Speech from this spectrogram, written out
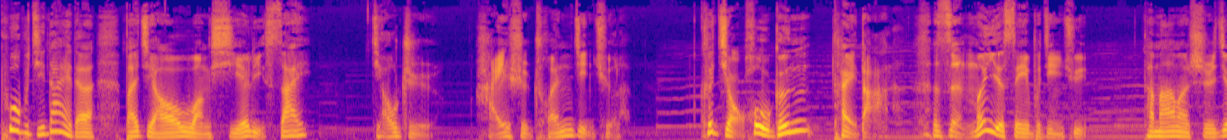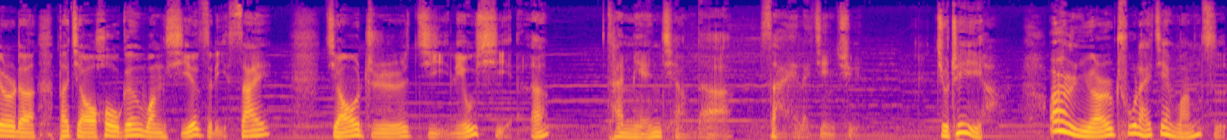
迫不及待的把脚往鞋里塞，脚趾还是穿进去了，可脚后跟太大了，怎么也塞不进去。他妈妈使劲儿的把脚后跟往鞋子里塞，脚趾挤流血了，才勉强的塞了进去。就这样，二女儿出来见王子。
